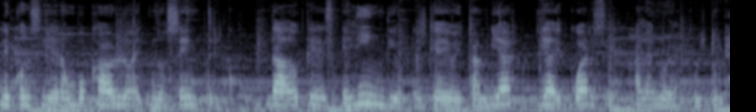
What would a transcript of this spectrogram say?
le considera un vocablo etnocéntrico, dado que es el indio el que debe cambiar y adecuarse a la nueva cultura.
